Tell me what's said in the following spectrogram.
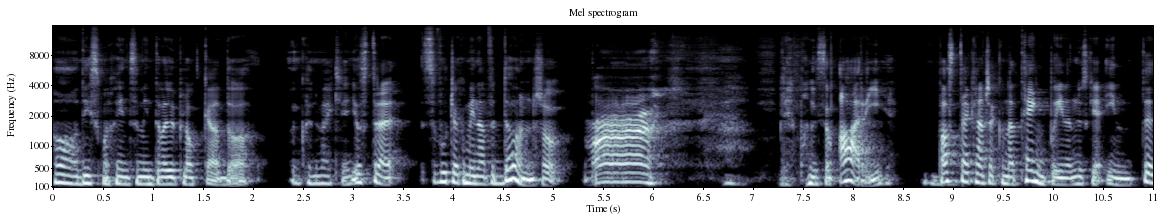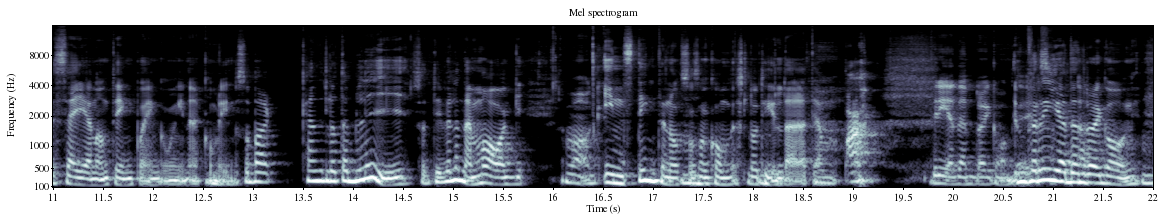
oh, diskmaskin som inte var utplockad. Och man kunde verkligen, just det där, så fort jag kom innanför dörren så blev man liksom arg. Fast jag kanske kunnat tänkt på innan, nu ska jag inte säga någonting på en gång innan jag kommer in. Och så bara kan det låta bli. Så det är väl den där mag, mag. instinkten också mm. som kommer slå till där. Att jag, ah! Vreden drar igång. Vreden drar igång. Mm.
